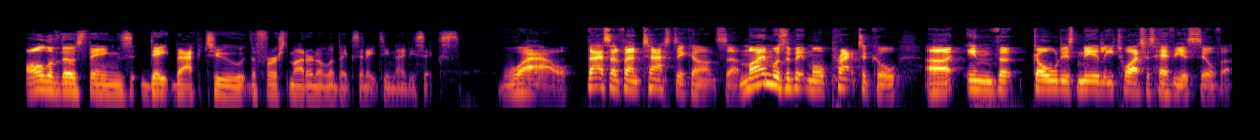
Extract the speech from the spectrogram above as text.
all of those things date back to the first modern olympics in 1896 Wow, that's a fantastic answer. Mine was a bit more practical, uh, in that gold is nearly twice as heavy as silver.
